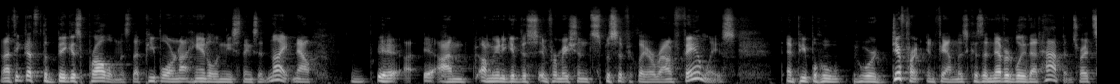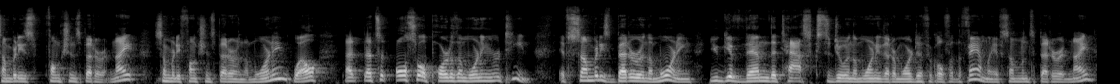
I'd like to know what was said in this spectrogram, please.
And I think that's the biggest problem is that people are not handling these things at night. Now, eh, I'm I'm going to give this information specifically around families and people who who are different in families because inevitably that happens right? Somebody functions better at night somebody functions better in the morning. Well that, that's also a part of the morning routine. If somebody's better in the morning you give them the tasks to do in the morning that are more difficult for the family. If someone's better at night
